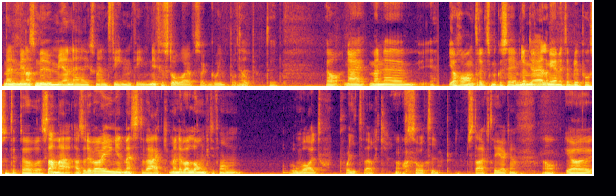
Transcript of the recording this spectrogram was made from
Men medan Mumien är liksom en filmfilm. Ni förstår vad jag försöker gå in på typ. Ja, typ. Ja, nej, men... Eh, jag har inte riktigt så mycket att säga. Men det är mer att jag blev positivt överraskad. Samma här. Alltså det var ju inget mästerverk. Men det var långt ifrån att vara ett skitverk. Ja. Så typ stark trea kanske. Ja, jag,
